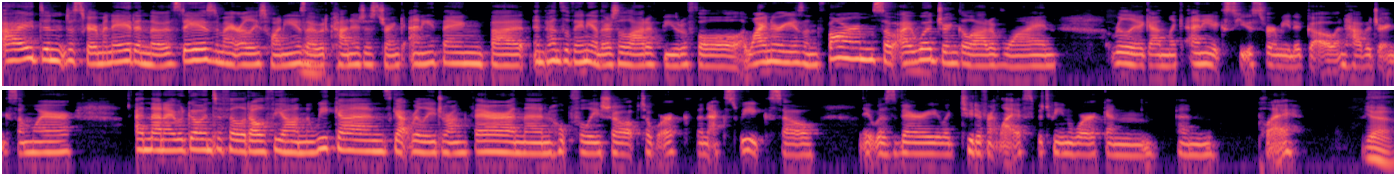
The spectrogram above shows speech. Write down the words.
I didn't discriminate in those days in my early 20s. I would kind of just drink anything. But in Pennsylvania, there's a lot of beautiful wineries and farms. So I would drink a lot of wine. Really, again, like any excuse for me to go and have a drink somewhere. And then I would go into Philadelphia on the weekends, get really drunk there, and then hopefully show up to work the next week. So it was very like two different lives between work and and play. Yeah,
